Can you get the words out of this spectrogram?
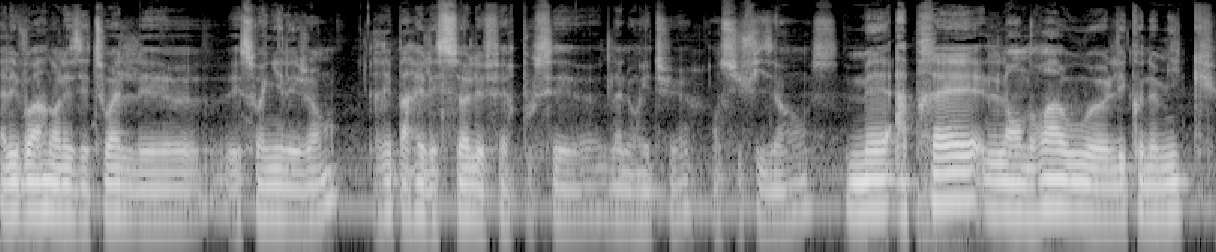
aller voir dans les étoiles et, euh, et soigner les gens réparer les sols et faire pousser euh, de la nourriture en suffisance. Mais après, l'endroit où euh, l'économique,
